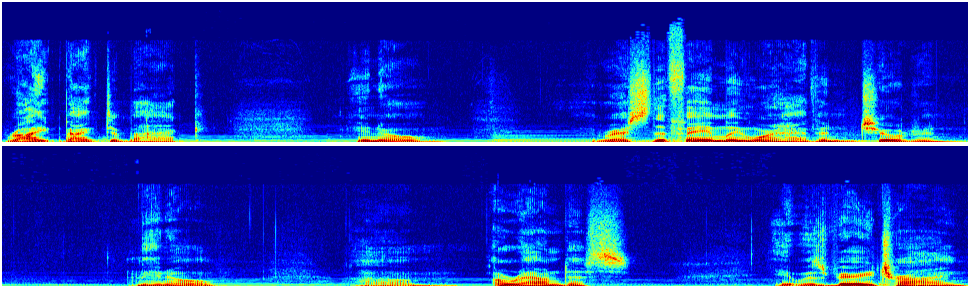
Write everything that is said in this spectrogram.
right back to back. You know, the rest of the family were having children, you know, um, around us. It was very trying.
